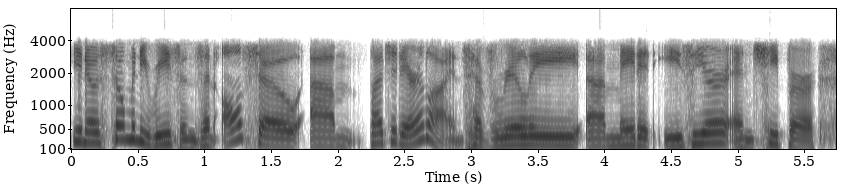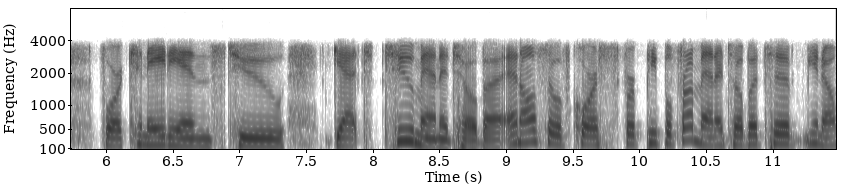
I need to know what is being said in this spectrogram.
you know, so many reasons. And also, um, budget airlines have really uh, made it easier and cheaper for Canadians to get to Manitoba. And also, of course, for people from Manitoba to, you know,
